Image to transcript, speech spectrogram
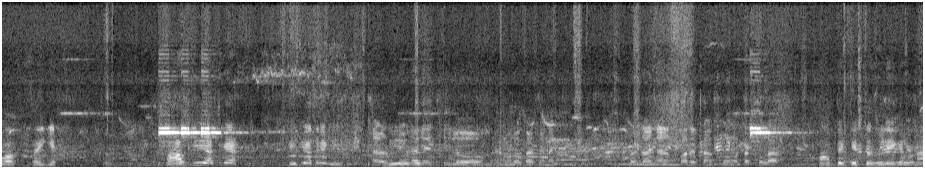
ও কি আজকে ডিউটি আছে নাকি? বিকালে ছিল লোক আছে নাকি? ওই নয় নাম্বারে ট্রান্সফরমারটা খোলা। সাহাবদের কেসটা ঝুলে গেল না?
